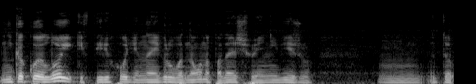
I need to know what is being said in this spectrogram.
никакой логики в переходе на игру в одного нападающего я не вижу. Это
